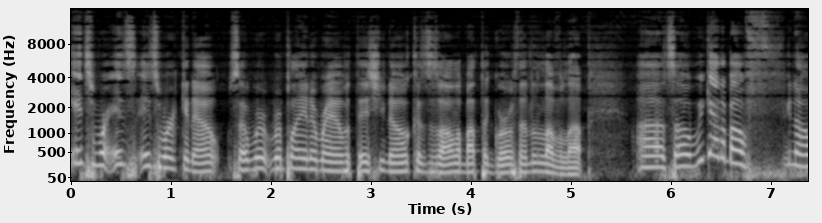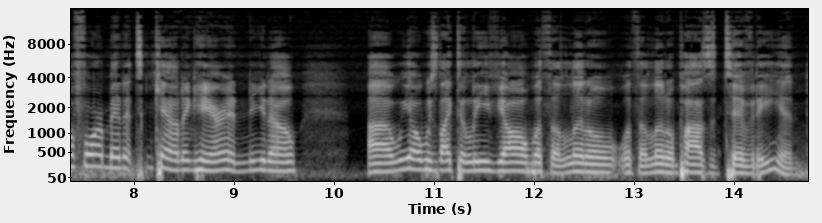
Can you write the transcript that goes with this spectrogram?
it's it's it's working out. So we're we're playing around with this, you know, because it's all about the growth and the level up. Uh, so we got about you know four minutes counting here, and you know, uh, we always like to leave y'all with a little with a little positivity and.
